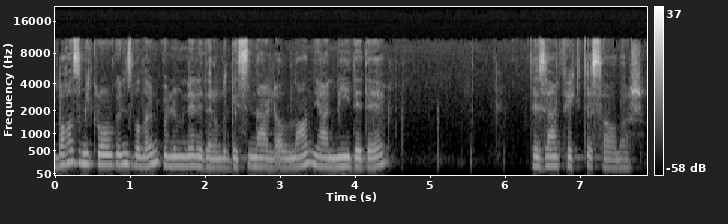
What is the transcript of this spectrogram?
Bazı mikroorganizmaların ölümüne neden olur besinlerle alınan yani midede dezenfekte sağlar.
